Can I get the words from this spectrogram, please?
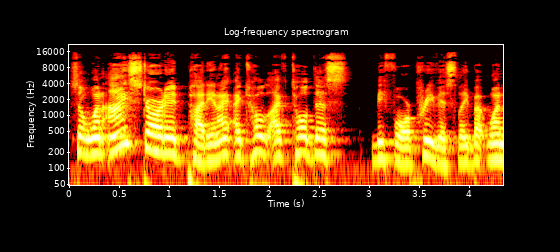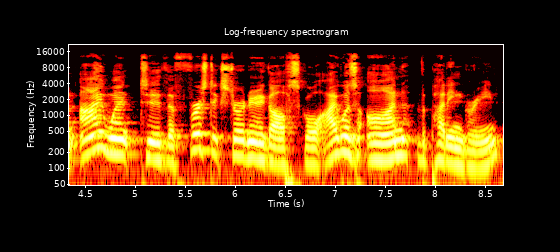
So when I started putting, I, I told I've told this before previously, but when I went to the first extraordinary golf school, I was on the putting green,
